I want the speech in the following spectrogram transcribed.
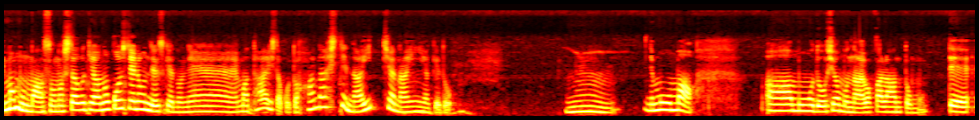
今もまあその下書きは残してるんですけどね、まあ大したこと話してないっちゃないんやけど、うん。でもまあ、ああ、もうどうしようもない、わからんと思って、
